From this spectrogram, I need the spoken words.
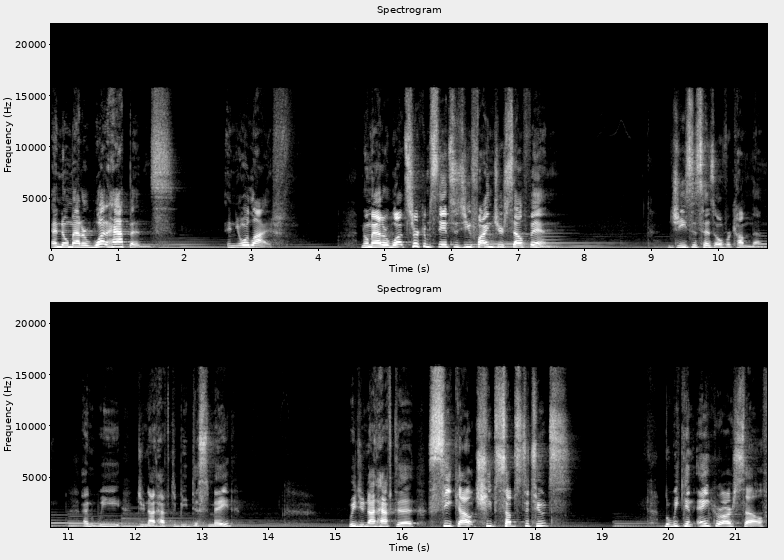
And no matter what happens, in your life, no matter what circumstances you find yourself in, Jesus has overcome them, and we do not have to be dismayed. We do not have to seek out cheap substitutes, but we can anchor ourselves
